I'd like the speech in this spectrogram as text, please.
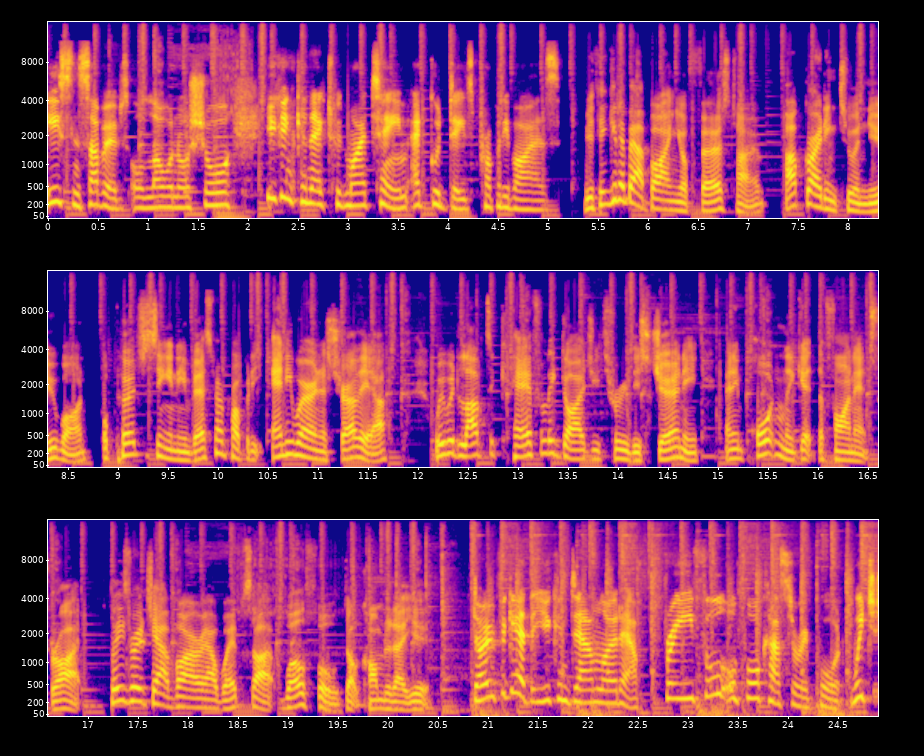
eastern suburbs, or lower North Shore, you can connect with my team at Good Deeds Property Buyers. If you're thinking about buying your first home, upgrading to a new one, or purchasing an investment property anywhere in Australia, we would love to carefully guide you through this journey and importantly get the finance right. Please reach out via our website, wealthful.com.au. Don't forget that you can download our free Fool or Forecaster report. Which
